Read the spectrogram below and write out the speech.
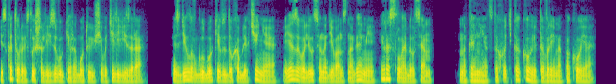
из которой слышались звуки работающего телевизора. Сделав глубокий вздох облегчения, я завалился на диван с ногами и расслабился. Наконец-то хоть какое-то время покоя.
